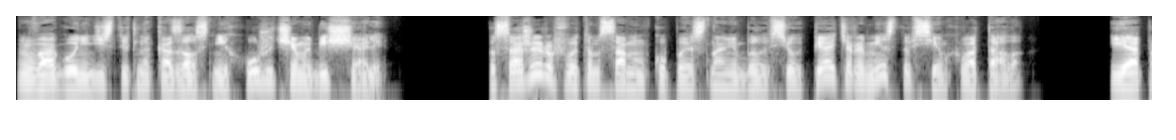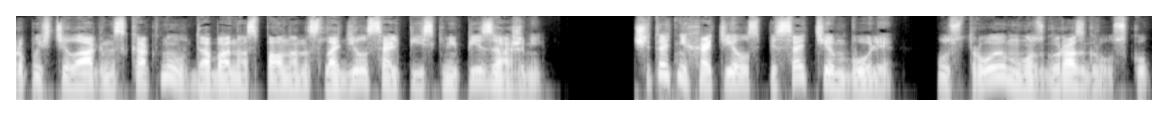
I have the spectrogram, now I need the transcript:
В вагоне действительно казалось не хуже, чем обещали. Пассажиров в этом самом купе с нами было всего пятеро, места всем хватало. Я пропустил Агнес к окну, дабы она сполна насладилась альпийскими пейзажами. Читать не хотелось, писать тем более. Устрою мозгу разгрузку.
